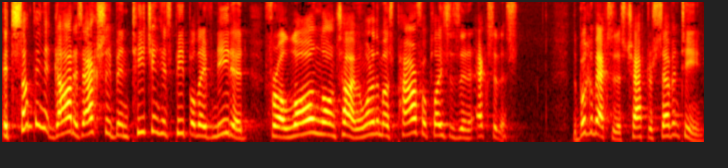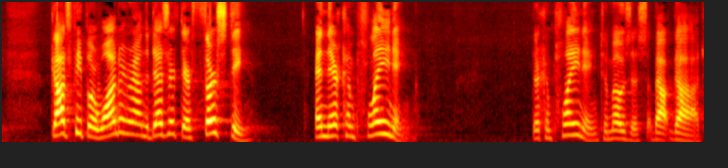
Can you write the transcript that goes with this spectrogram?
it's something that God has actually been teaching his people they've needed for a long, long time. And one of the most powerful places in Exodus, the book of Exodus, chapter 17, God's people are wandering around the desert, they're thirsty, and they're complaining. They're complaining to Moses about God,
